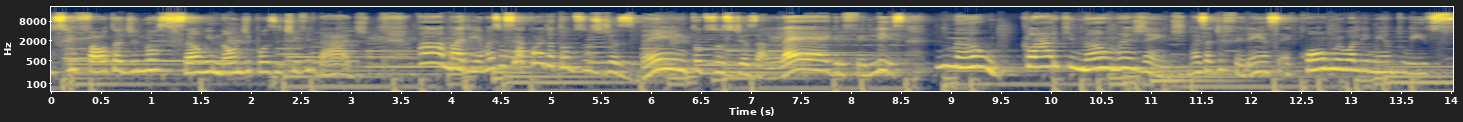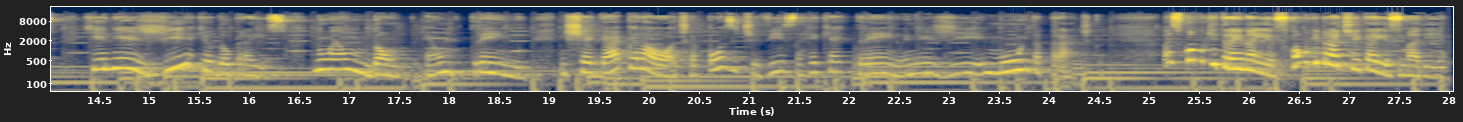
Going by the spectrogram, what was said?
Isso é falta de noção e não de positividade. Ah, Maria, mas você acorda todos os dias bem, todos os dias alegre, feliz? Não, claro que não, né, gente? Mas a diferença é como eu alimento isso, que energia que eu dou para isso. Não é um dom, é um treino. Enxergar pela ótica positivista requer treino, energia e muita prática. Mas como que treina isso? Como que pratica isso, Maria?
